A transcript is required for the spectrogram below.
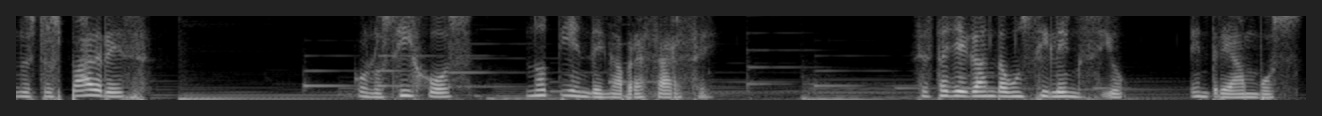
nuestros padres con los hijos no tienden a abrazarse. Se está llegando a un silencio entre ambos.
